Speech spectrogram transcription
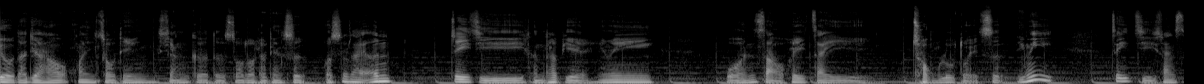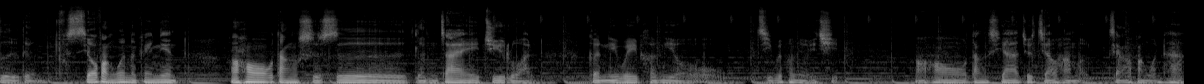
哟，大家好，欢迎收听翔哥的 solo 聊天室，我是莱恩。这一集很特别，因为我很少会再重录多一次，因为这一集算是有点小访问的概念。然后当时是人在居銮，跟一位朋友、几位朋友一起，然后当下就叫他们想要访问他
